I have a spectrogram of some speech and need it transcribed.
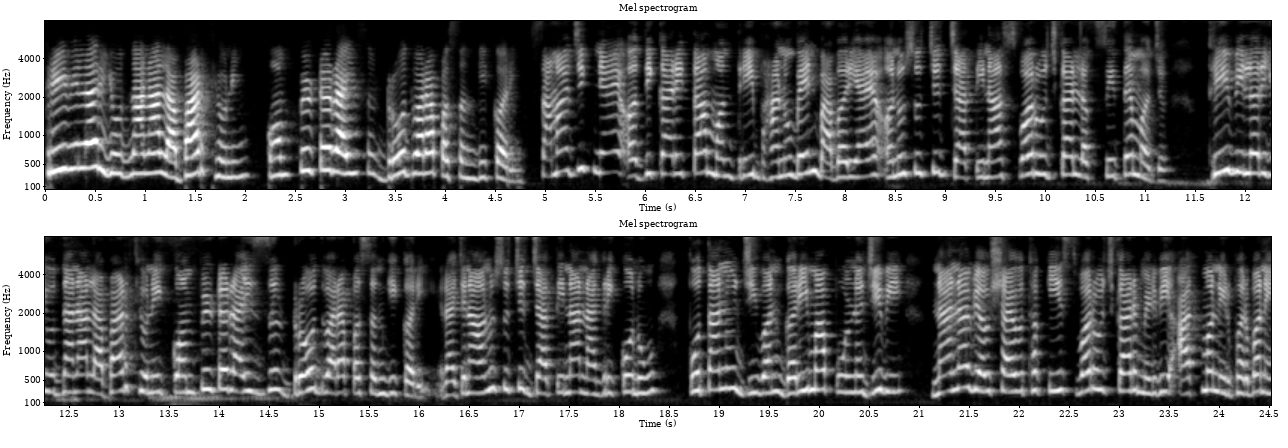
થ્રી વ્હીલર યોજનાના લાભાર્થીઓની કોમ્પ્યુટરાઇઝ ડ્રો દ્વારા પસંદગી કરી. સામાજિક ન્યાય અધિકારીતા મંત્રી ભાનુબેન બાબરિયાએ અનુસૂચિત જાતિના સ્વરોજગારલક્ષી તેમજ થ્રી વ્હીલર યોજનાના લાભાર્થીઓની કોમ્પ્યુટરાઇઝ ડ્રો દ્વારા પસંદગી કરી. રાજ્યના અનુસૂચિત જાતિના નાગરિકોનું પોતાનું જીવન ગરિમાપૂર્ણ જીવી નાના વ્યવસાયો થકી સ્વરોજગાર મેળવી આત્મનિર્ભર બને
